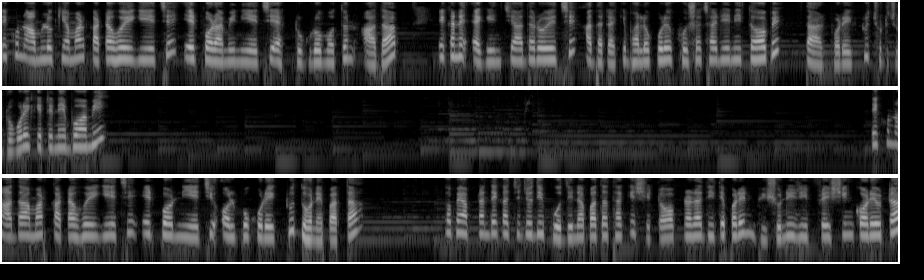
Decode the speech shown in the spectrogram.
দেখুন, আমলকি আমার কাটা হয়ে গিয়েছে। এরপর আমি নিয়েছি এক টুকরো মতন আদা। এখানে এক ইঞ্চি আদা রয়েছে। আদাটাকে ভালো করে খোসা ছাড়িয়ে নিতে হবে। তারপরে একটু ছোট ছোট করে কেটে নেব আমি। দেখুন, আদা আমার কাটা হয়ে গিয়েছে। এরপর নিয়েছি অল্প করে একটু ধনে পাতা। তবে আপনাদের কাছে যদি পুদিনা পাতা থাকে, সেটাও আপনারা দিতে পারেন। ভীষণই রিফ্রেশিং করে ওটা।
